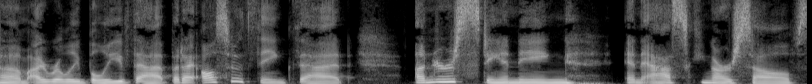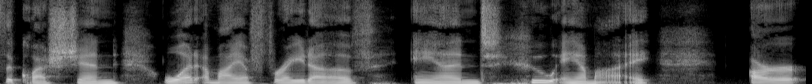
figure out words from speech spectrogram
um, I really believe that. But I also think that understanding and asking ourselves the question, what am I afraid of? And who am I? are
